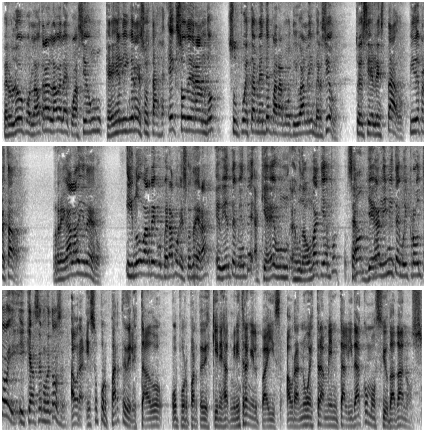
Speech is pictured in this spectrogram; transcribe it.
Pero luego por la otra lado de la ecuación, que es el ingreso, estás exonerando supuestamente para motivar la inversión. Entonces, si el Estado pide prestado, regala dinero y no va a recuperar porque exonera, evidentemente aquí es, un- es una bomba de tiempo. O sea, No, llega al límite muy pronto y, y ¿qué hacemos entonces? Ahora, eso por parte del Estado o por parte de quienes administran el país. Ahora, nuestra mentalidad como ciudadanos.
